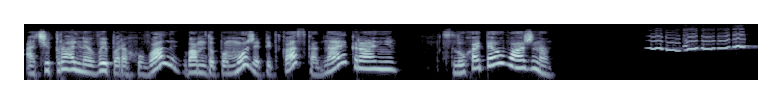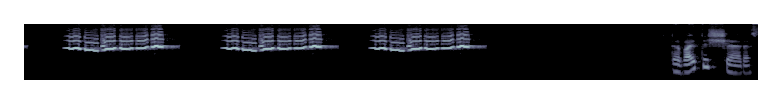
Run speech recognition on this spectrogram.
А чи правильно ви порахували, вам допоможе підказка на екрані. Слухайте уважно. Давайте ще раз.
